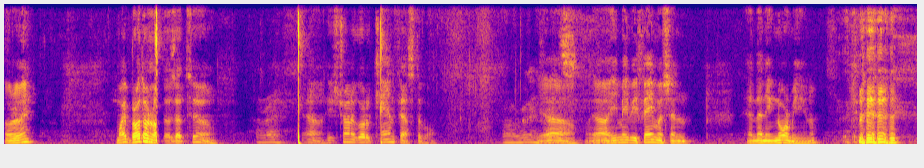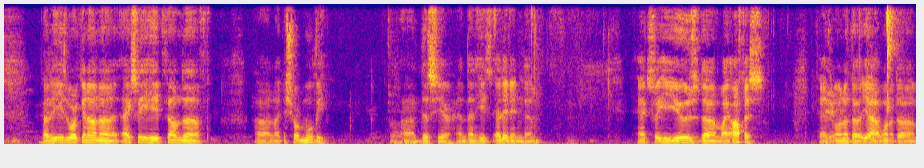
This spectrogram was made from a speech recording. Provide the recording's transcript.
oh really? My brother-in-law does that too. All right. Yeah, he's trying to go to Cannes Festival. Oh, really? Yeah, Nice. yeah, he may be famous and and then ignore me, you know. but he's working on a. Actually, he filmed a uh, like a short movie uh, this year, and then he's editing them. Actually, he used uh, my office as Yeah. one of the yeah one of the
